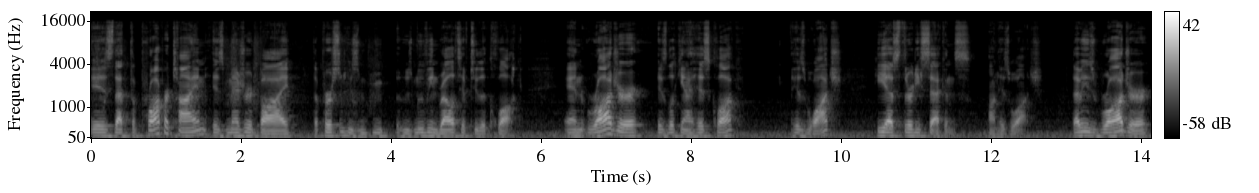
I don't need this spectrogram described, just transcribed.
is that the proper time is measured by the person who's, who's moving relative to the clock. And Roger is looking at his clock, his watch. He has 30 seconds on his watch. That means Roger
